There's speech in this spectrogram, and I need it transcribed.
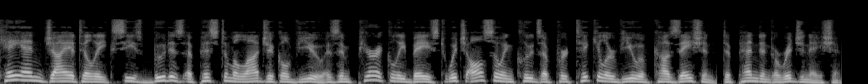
K. N. Jayatilleke sees Buddha's epistemological view as empirically based which also includes a particular view of causation dependent origination.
